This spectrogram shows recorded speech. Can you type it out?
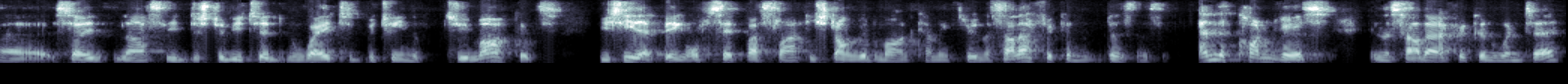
uh, so nicely distributed and weighted between the two markets, you see that being offset by slightly stronger demand coming through in the South African business. And the converse in the South African winter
